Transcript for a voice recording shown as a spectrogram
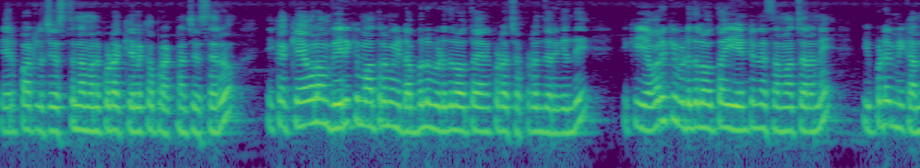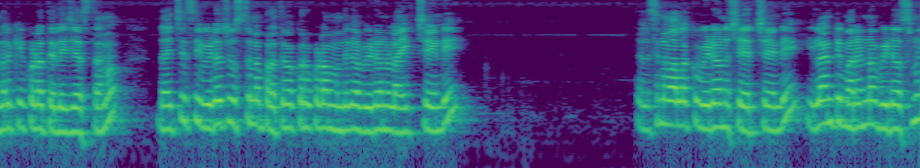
ఏర్పాట్లు చేస్తున్నామని కూడా కీలక ప్రకటన చేశారు. ఇక కేవలం వీరికి మాత్రం ఈ డబ్బులు విడుదలవుతాయని కూడా చెప్పడం జరిగింది. ఇక ఎవరికి విడుదలవుతాయి ఏంటనే సమాచారాన్ని ఇప్పుడే మీకు అందరికీ కూడా తెలియజేస్తాను. దయచేసి వీడియో చూస్తున్న ప్రతి ఒక్కరు కూడా ముందుగా వీడియోను లైక్ చేయండి. తెలిసిన వాళ్ళకు వీడియోను షేర్ చేయండి. ఇలాంటి మరెన్నో వీడియోస్ను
